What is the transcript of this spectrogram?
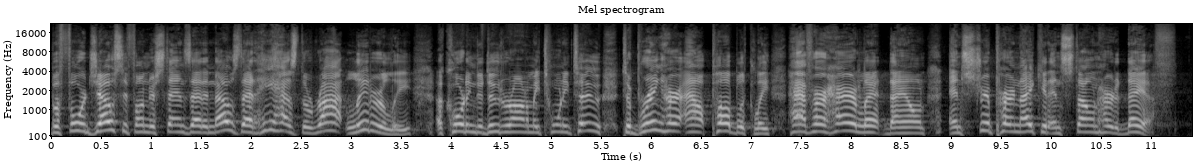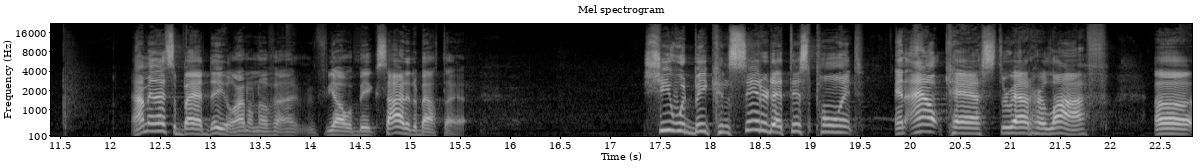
before Joseph understands that and knows that, he has the right, literally, according to Deuteronomy 22, to bring her out publicly, have her hair let down, and strip her naked and stone her to death. I mean, that's a bad deal. I don't know if, I, if y'all would be excited about that. She would be considered at this point an outcast throughout her life. Uh,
